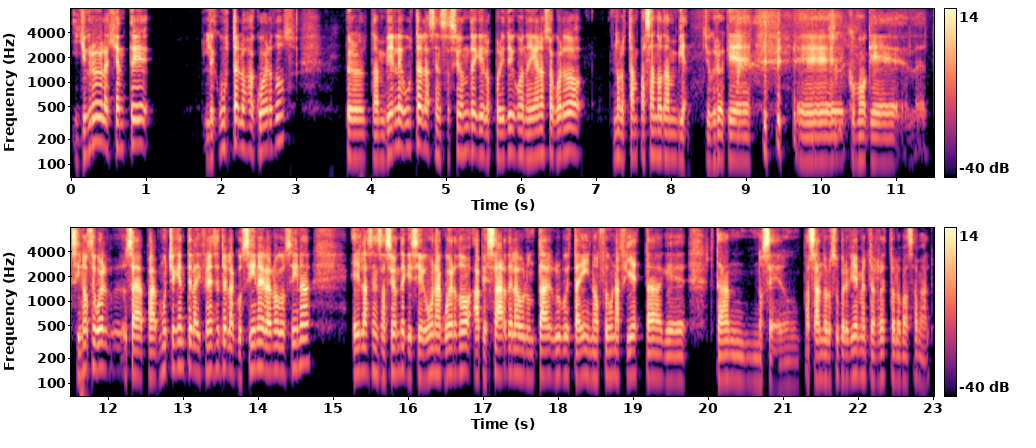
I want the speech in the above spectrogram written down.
Y yo creo que a la gente le gustan los acuerdos, pero también le gusta la sensación de que los políticos cuando llegan a esos acuerdos no lo están pasando tan bien. Yo creo que eh, como que si no se vuelve, o sea, para mucha gente la diferencia entre la cocina y la no cocina es la sensación de que se llegó a un acuerdo a pesar de la voluntad del grupo que está ahí, no fue una fiesta que están, no sé, pasándolo súper bien mientras el resto lo pasa mal.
